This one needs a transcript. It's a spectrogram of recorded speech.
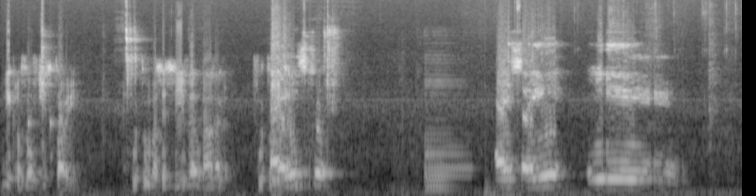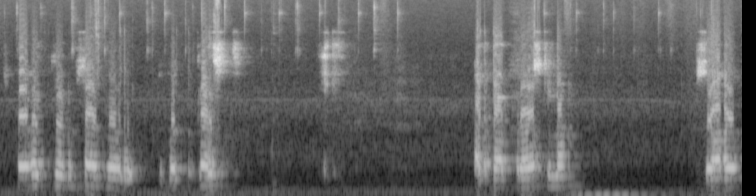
Microsoft Story. Futuro acessível para. Futuro É isso. É isso aí. E espero que tenham gostado do, do podcast. Até a próxima. Pessoal,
